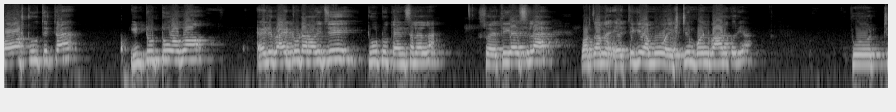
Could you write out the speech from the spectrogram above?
cos 2 थीटा into 2 हबो एडी बाय 2 टा रहिछि 2 2 कैंसिल हला सो एति आसिला वर्तमान एति की हमु एक्सट्रीम पॉइंट बाहर करिया put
